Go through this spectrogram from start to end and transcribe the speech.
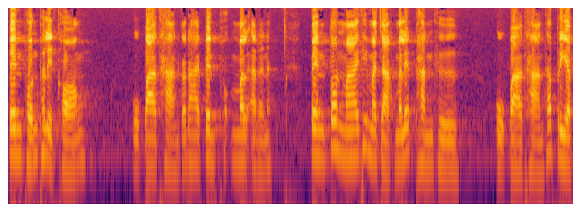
เป็นผลผลิตของอุปาทานก็ได้เป็นอะไรนะเป็นต้นไม้ที่มาจากเมล็ดพันธุ์คืออุปาทานถ้าเปรียบ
